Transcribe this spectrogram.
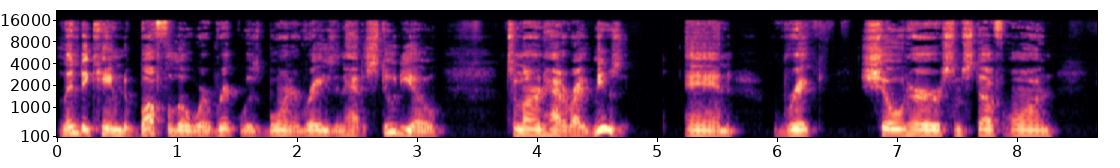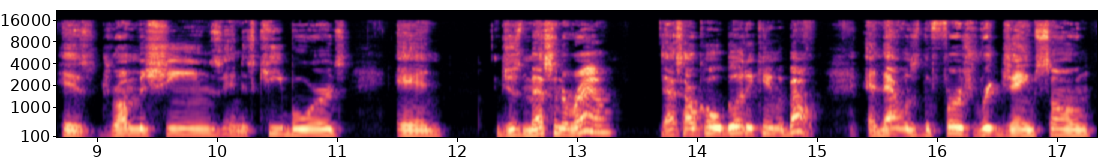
Linda came to Buffalo, where Rick was born and raised, and had a studio to learn how to write music. And Rick showed her some stuff on his drum machines and his keyboards and just messing around. That's how Cold Blooded came about. And that was the first Rick James song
